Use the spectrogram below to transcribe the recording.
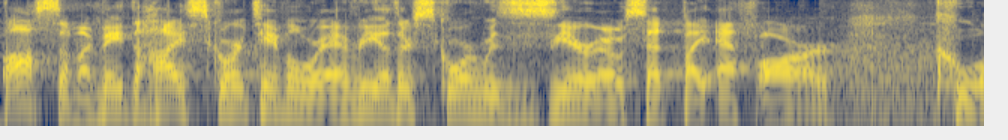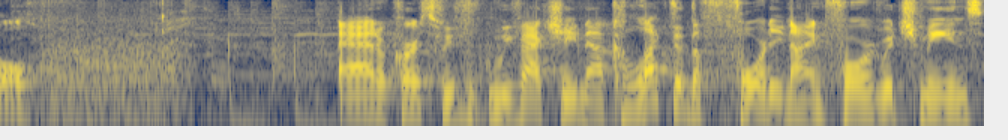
Awesome, I made the high score table where every other score was zero, set by FR. Cool. And of course, we've, we've actually now collected the 49 Ford, which means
